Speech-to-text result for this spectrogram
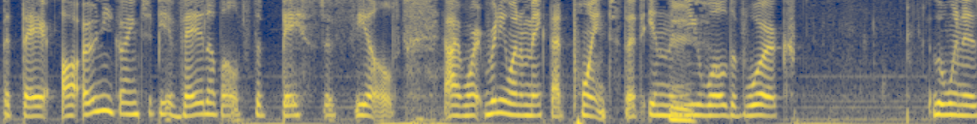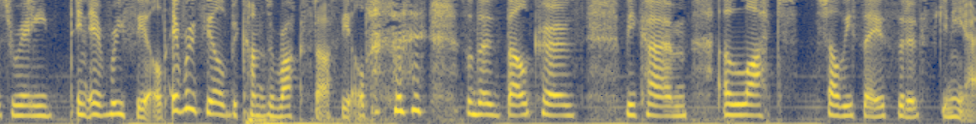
but they are only going to be available to the best of field. I really want to make that point that in the Yes. new world of work, the winners really in every field. Every field becomes a rock star field. so those bell curves become a lot, shall we say, sort of skinnier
